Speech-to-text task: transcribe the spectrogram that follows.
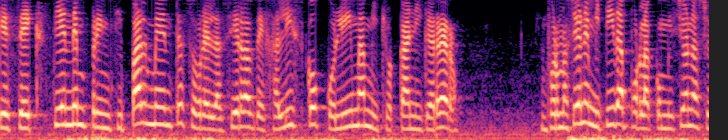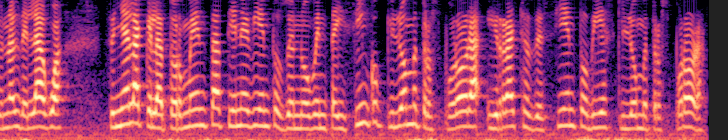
que se extienden principalmente sobre las sierras de Jalisco, Colima, Michoacán y Guerrero. Información emitida por la Comisión Nacional del Agua señala que la tormenta tiene vientos de 95 kilómetros por hora y rachas de 110 kilómetros por hora.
